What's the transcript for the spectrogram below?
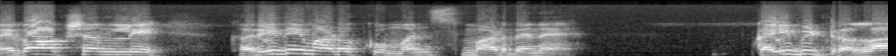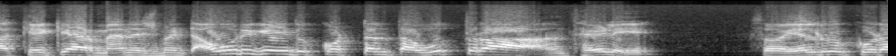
ಮೆಗಾ ಆಕ್ಷನ್ ಅಲ್ಲಿ ಖರೀದಿ ಮಾಡೋಕ್ಕೂ ಮನ್ಸ್ ಮಾಡ್ದೇನೆ. ಕೈ ಬಿಟ್ರಲ್ಲ ಕೆ ಕೆ ಆರ್ ಮ್ಯಾನೇಜ್ಮೆಂಟ್ ಅವರಿಗೆ ಇದು ಕೊಟ್ಟಂತ ಉತ್ತರ ಅಂತ ಹೇಳಿ ಸೊ ಎಲ್ಲರೂ ಕೂಡ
